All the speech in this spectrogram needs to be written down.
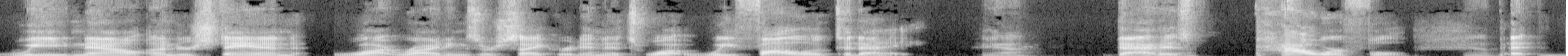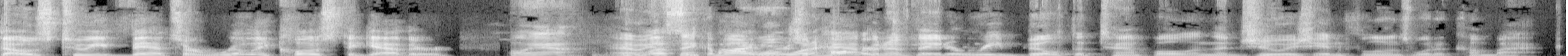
We now understand what writings are sacred, and it's what we follow today. Yeah. That is powerful. Yep. That those two events are really close together. Well, yeah. I And mean, think about what would happen if they'd have rebuilt the temple and the Jewish influence would have come back.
